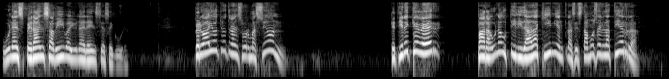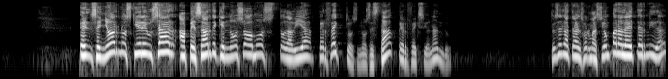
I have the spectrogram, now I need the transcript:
una esperanza viva y una herencia segura. Pero hay otra transformación que tiene que ver para una utilidad aquí mientras estamos en la tierra. El Señor nos quiere usar a pesar de que no somos todavía perfectos, nos está perfeccionando. Entonces la transformación para la eternidad,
